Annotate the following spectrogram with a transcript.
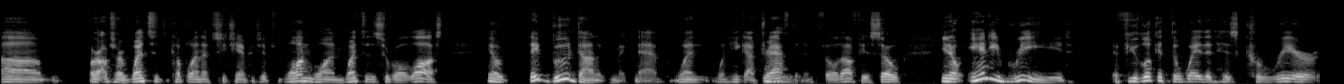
um, or I'm sorry, went to a couple NFC championships, won one, went to the Super Bowl, lost. You know, they booed Donovan McNabb when when he got mm-hmm. drafted mm-hmm. in Philadelphia. So, you know, Andy Reid, if you look at the way that his career,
